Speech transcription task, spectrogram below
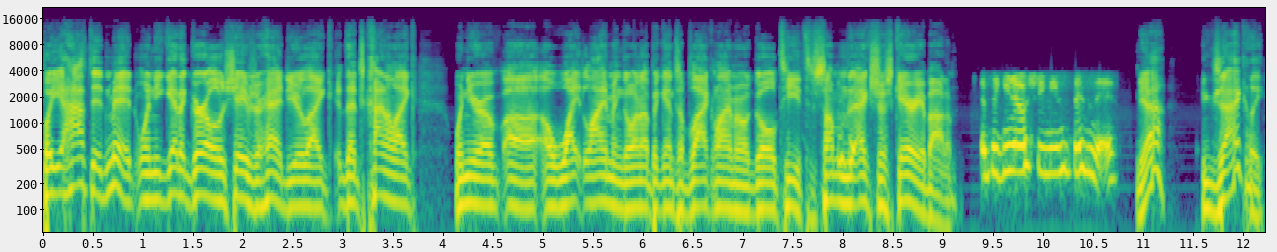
But you have to admit, when you get a girl who shaves her head, you're like, that's kind of like when you're a, uh, a white lineman going up against a black lineman with gold teeth. Something extra scary about him. It's like you know she means business. Yeah, exactly.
